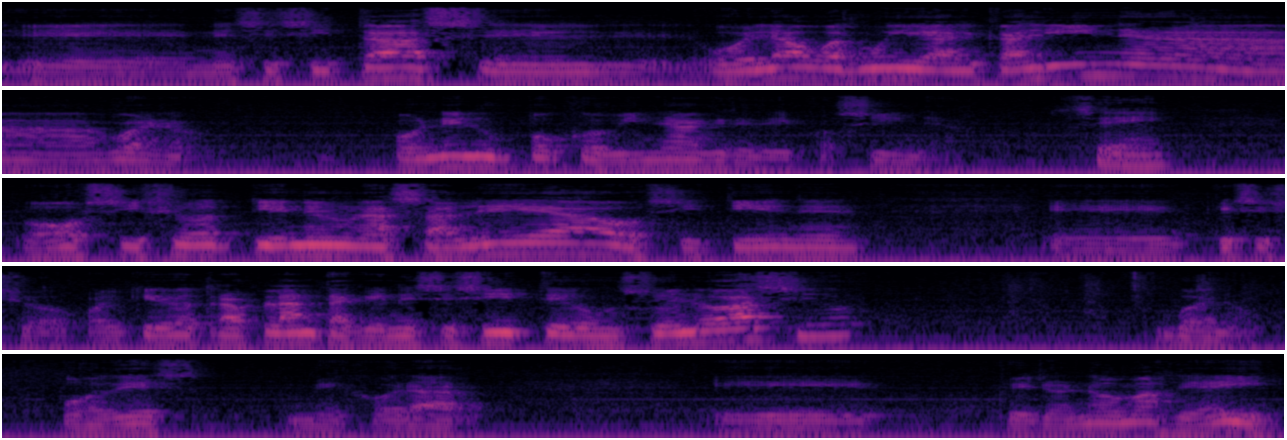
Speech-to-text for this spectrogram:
necesitas o el agua es muy alcalina, bueno, poner un poco de vinagre de cocina. Sí o si yo tienen una salea o si tienen, eh, qué sé yo, cualquier otra planta que necesite un suelo ácido, bueno, podés mejorar, eh, pero no más de ahí.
